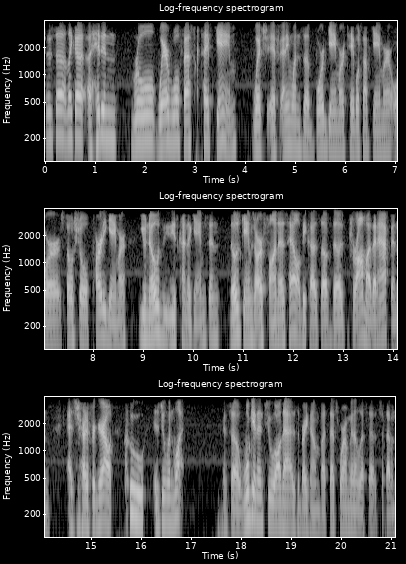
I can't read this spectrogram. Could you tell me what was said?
there's a like a, a hidden role werewolf esque type game, which if anyone's a board gamer, tabletop gamer, or social party gamer, you know these kind of games, and those games are fun as hell because of the drama that happens as you try to figure out who is doing what. And so we'll get into all that as a breakdown, but that's where I'm going to list that seven.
